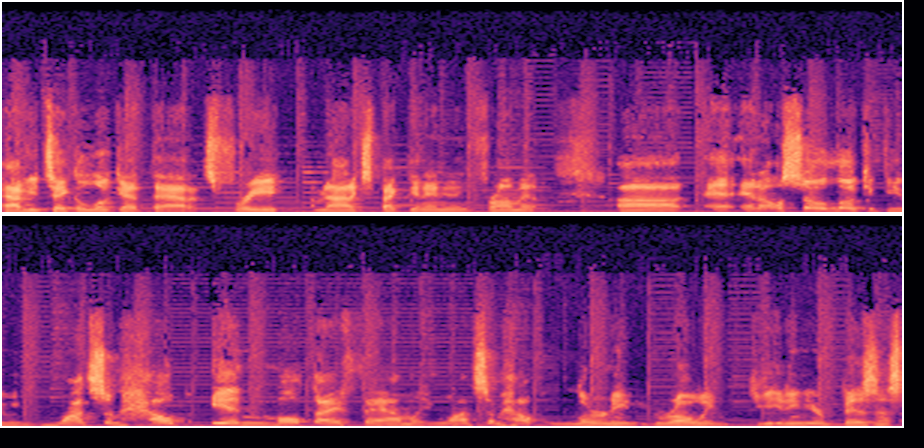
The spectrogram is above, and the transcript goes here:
have you take a look at that. It's free. I'm not expecting anything from it. Uh, and, and, also, look, if you want some help in multifamily, want some help learning, growing, getting your business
